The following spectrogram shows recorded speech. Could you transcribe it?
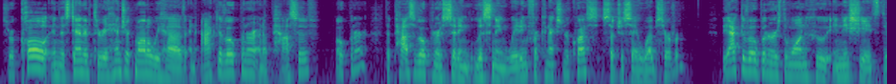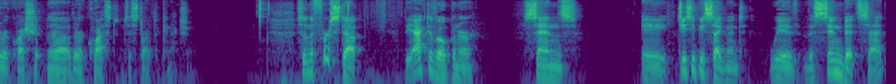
So recall in the standard three-way handshake model, we have an active opener and a passive opener. The passive opener is sitting, listening, waiting for connection requests, such as say a web server. The active opener is the one who initiates the request, uh, the request to start the connection. So in the first step, the active opener sends a TCP segment with the SYN bit set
